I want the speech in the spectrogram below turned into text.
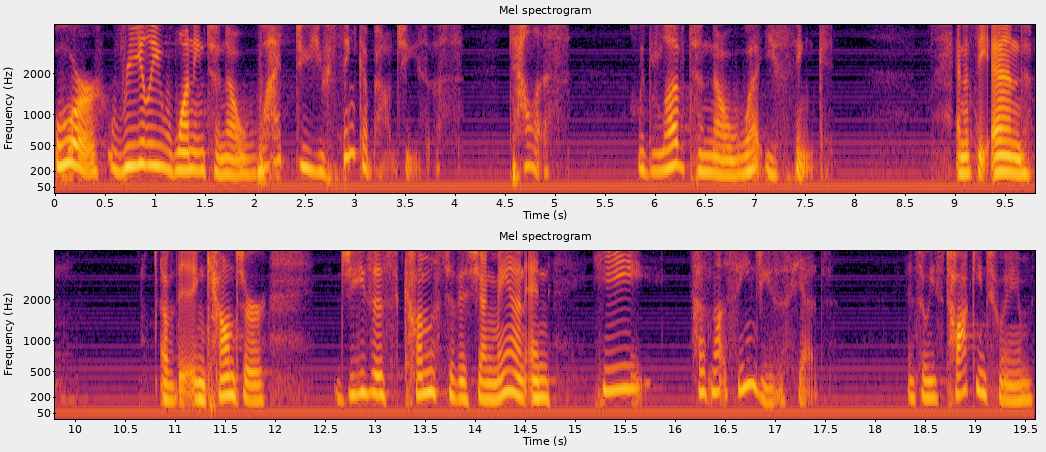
Or really wanting to know, what do you think about Jesus? Tell us. We'd love to know what you think. And at the end of the encounter, Jesus comes to this young man and he has not seen Jesus yet. And so he's talking to him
